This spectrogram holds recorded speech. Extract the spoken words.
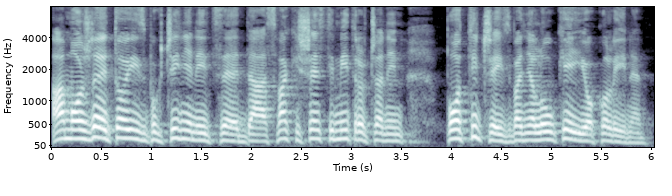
A možda je to i zbog činjenice da svaki šesti Mitrovčanin potiče iz Banja Luke i okoline.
